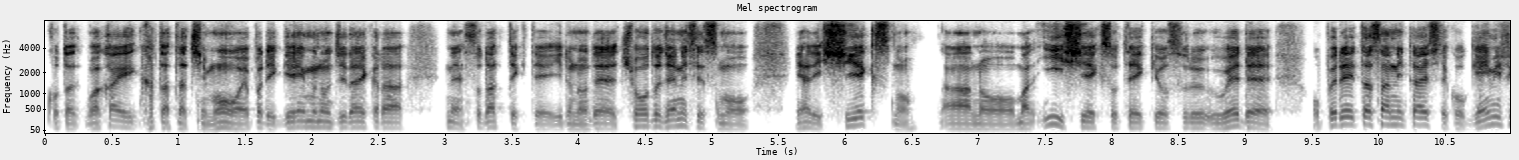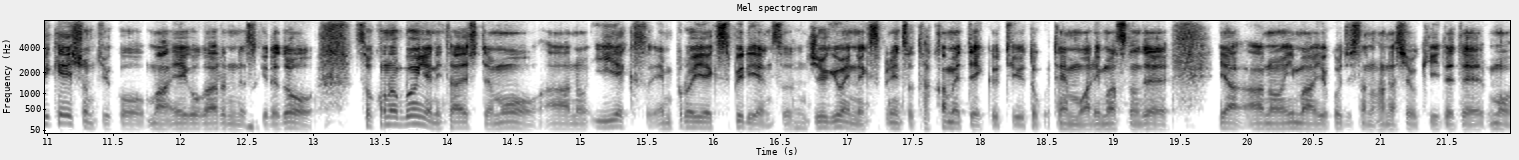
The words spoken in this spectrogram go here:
こと若い方たちもやっぱりゲームの時代からね、育ってきているので、ちょうどジェネシスもやはり CX の、あの、まあ、いい CX を提供する上で、オペレーターさんに対してこうゲーミフィケーションというこう、まあ、英語があるんですけれど、そこの分野に対しても、あの EX、 employee experience、従業員のエクスペリエンスを高めていくというと点もありますので、いや、あの、今、横地さんの話を聞いてて、もう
